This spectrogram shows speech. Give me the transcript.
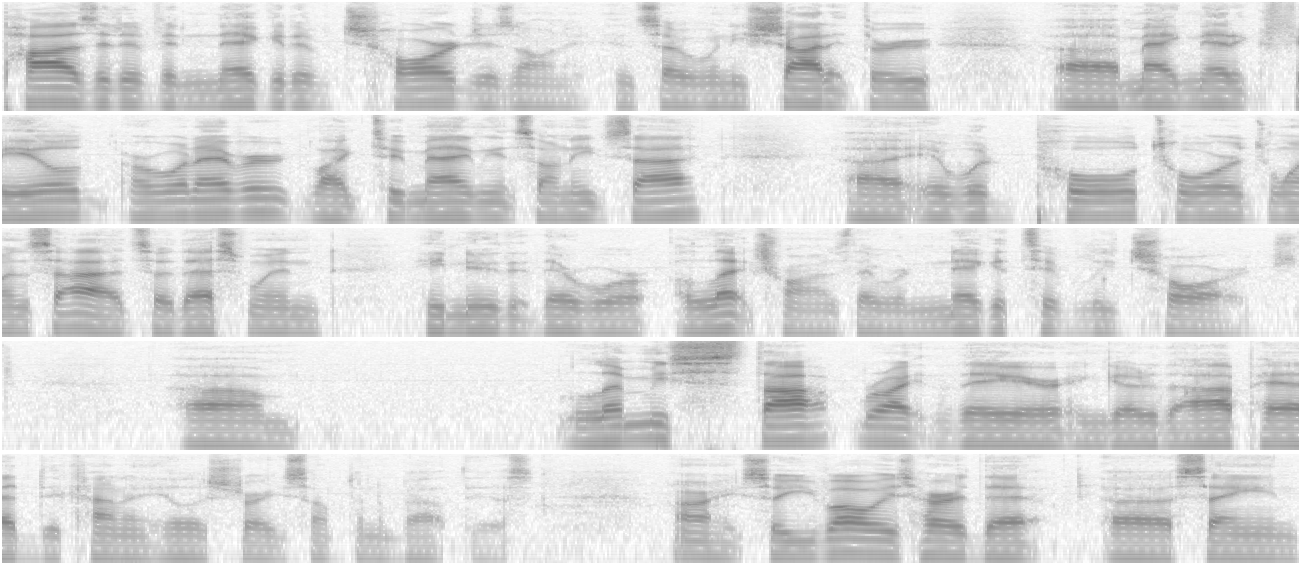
positive and negative charges on it. And so when he shot it through a magnetic field or whatever, like two magnets on each side, uh, it would pull towards one side. So that's when he knew that there were electrons, they were negatively charged. Um, let me stop right there and go to the iPad to kind of illustrate something about this. Alright, so you've always heard that uh, saying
